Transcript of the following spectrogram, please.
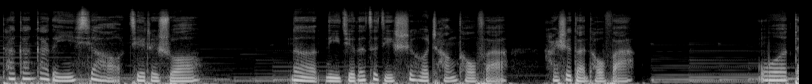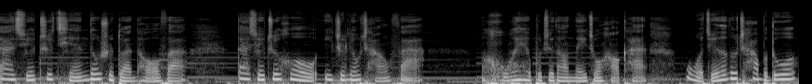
他尴尬的一笑，接着说：“那你觉得自己适合长头发还是短头发？”我大学之前都是短头发，大学之后一直留长发，我也不知道哪种好看，我觉得都差不多。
